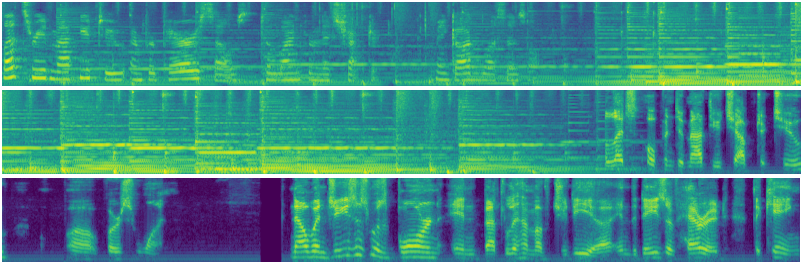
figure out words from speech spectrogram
Let's read Matthew 2 and prepare ourselves to learn from this chapter. May God bless us all. Let's open to Matthew chapter 2, uh, verse 1. Now, when Jesus was born in Bethlehem of Judea in the days of Herod the king,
